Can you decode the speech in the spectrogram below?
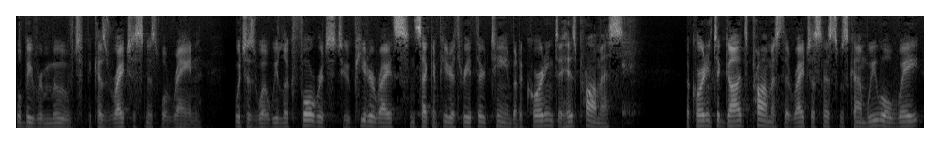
will be removed because righteousness will reign which is what we look forward to. Peter writes in 2 Peter 3:13, "But according to his promise, according to God's promise that righteousness was come, we will wait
